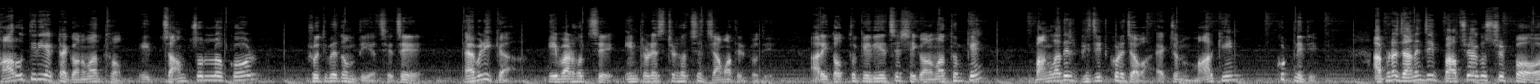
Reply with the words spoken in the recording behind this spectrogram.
ভারতেরই একটা গণমাধ্যম এই চাঞ্চল্যকর প্রতিবেদন দিয়েছে যে আমেরিকা এবার হচ্ছে ইন্টারেস্টেড হচ্ছে জামাতের প্রতি। আর এই তথ্য কে দিয়েছে? সেই গণমাধ্যমকে বাংলাদেশ ভিজিট করে যাওয়া একজন মার্কিন কূটনীতিক। আপনারা জানেন যে পাঁচই আগস্টের পর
